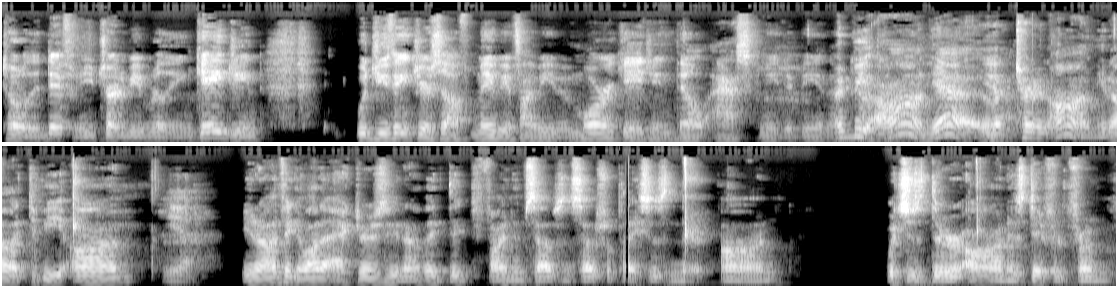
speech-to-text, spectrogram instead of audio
totally different. You try to be really engaging. Would you think to yourself, maybe if I'm even more engaging, they'll ask me to be in their It'd be on, yeah, Yeah. Like turn it on, you know, like to be on. Yeah, You know, I think a lot of actors, you know, they, they find themselves in social places and they're on, which is their on is different from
